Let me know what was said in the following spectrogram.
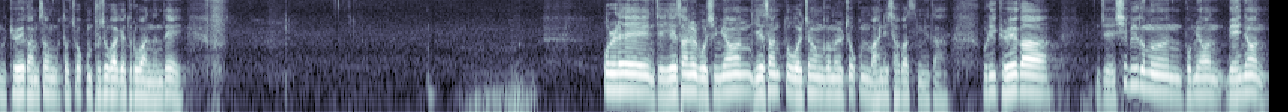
음, 교회 감성도 조금 부족하게 들어왔는데 올해 이제 예산을 보시면 예산 또 월정금을 조금 많이 잡았습니다. 우리 교회가 이제 11금은 보면 매년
